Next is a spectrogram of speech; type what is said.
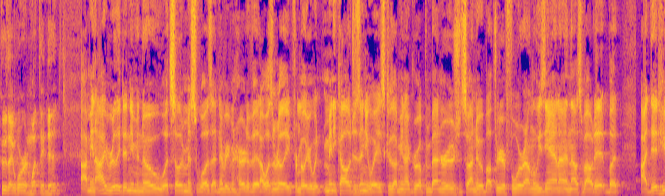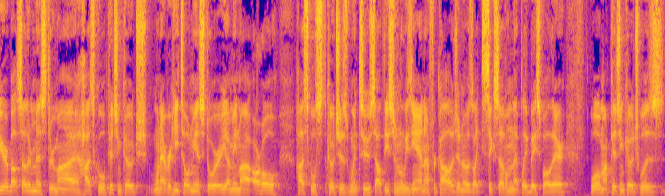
who they were and what they did? I mean, I really didn't even know what Southern Miss was. I'd never even heard of it. I wasn't really familiar with many colleges, anyways, because I mean, I grew up in Baton Rouge, and so I knew about three or four around Louisiana, and that was about it. But I did hear about Southern Miss through my high school pitching coach whenever he told me a story. I mean, my our whole high school coaches went to southeastern Louisiana for college, and it was like six of them that played baseball there. Well, my pitching coach was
